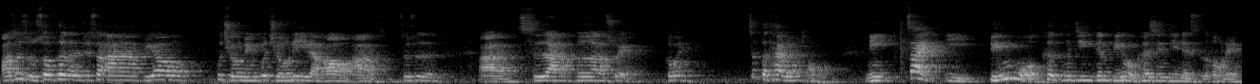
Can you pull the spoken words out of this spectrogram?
啊，日主受克的人就说啊，不要不求名不求利了哦啊，就是啊吃啊喝啊睡。各位，这个太笼统。你在以丙火克庚金跟丙火克辛金的时候呢，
